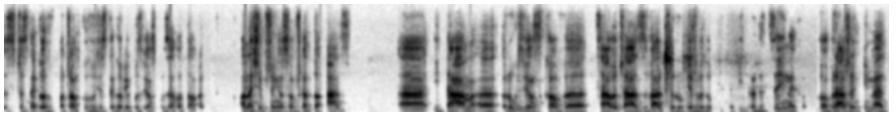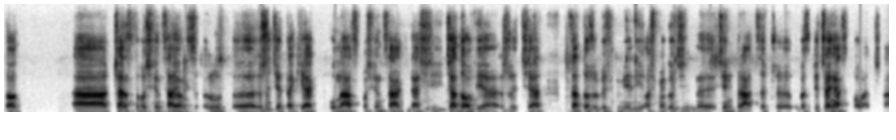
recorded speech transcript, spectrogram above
z wczesnego początku XX wieku związków zawodowych. One się przeniosą na przykład do Azji. E, I tam e, ruch związkowy cały czas walczy również według takich tradycyjnych wyobrażeń i metod, e, często poświęcając życie, tak jak u nas poświęcali nasi dziadowie życie, za to, żebyśmy mieli 8-godzinny dzień pracy czy ubezpieczenia społeczne.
